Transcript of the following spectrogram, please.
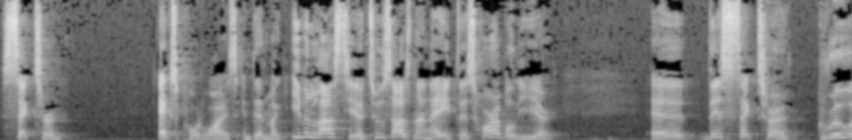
sector export wise in Denmark. Even last year, 2008, this horrible year, uh, this sector grew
